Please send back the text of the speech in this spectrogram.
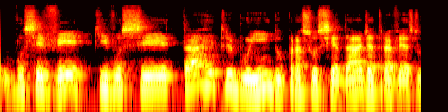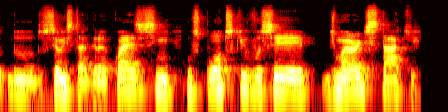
você vê que você está retribuindo para a sociedade através do, do, do, seu Instagram? Quais, assim, os pontos que você de maior destaque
